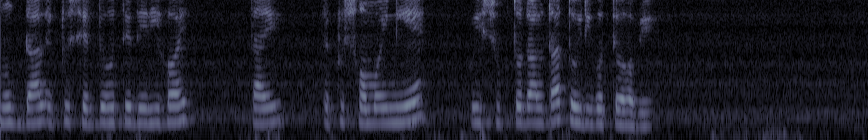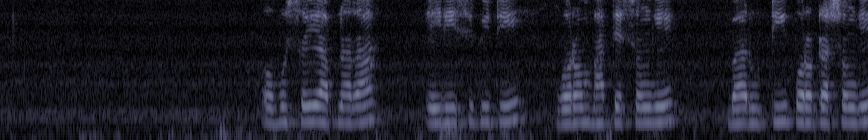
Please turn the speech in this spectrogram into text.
মুগ ডাল একটু সেদ্ধ হতে দেরি হয়, তাই একটু সময় নিয়ে ওই শুক্তো ডালটা তৈরি করতে হবে। অবশ্যই আপনারা এই রেসিপিটি গরম ভাতের সঙ্গে বা রুটি পরোটার সঙ্গে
